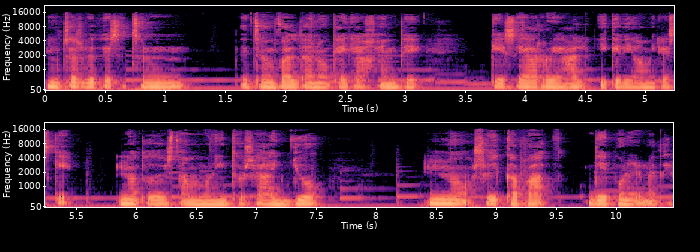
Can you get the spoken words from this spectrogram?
muchas veces he hecho, en, hecho en falta ¿no? que haya gente que sea real y que diga, mira, es que no todo es tan bonito, o sea, yo no soy capaz de ponerme a hacer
